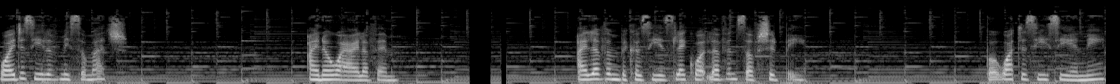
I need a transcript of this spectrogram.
Why does he love me so much? I know why I love him. I love him because he is like what love and stuff should be. But what does he see in me?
